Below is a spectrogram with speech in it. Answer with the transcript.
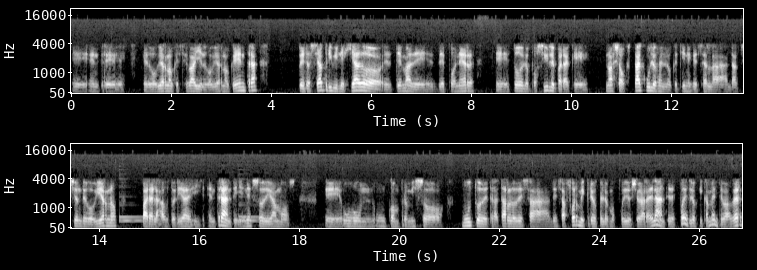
entre el gobierno que se va y el gobierno que entra, pero se ha privilegiado el tema de, poner eh, todo lo posible para que no haya obstáculos en lo que tiene que ser la, acción de gobierno para las autoridades entrantes. Y en eso digamos eh, hubo un, compromiso mutuo de tratarlo de esa, de esa forma y creo que lo hemos podido llevar adelante. Después, lógicamente, va a haber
